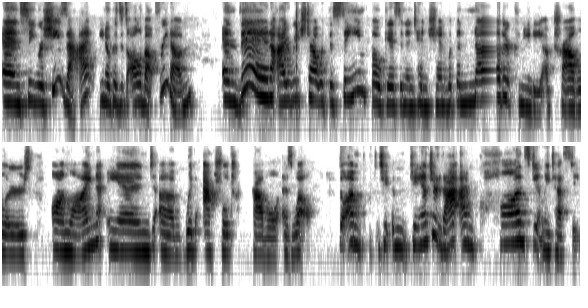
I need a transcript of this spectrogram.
and see where she's at, you know, because it's all about freedom. And then I reached out with the same focus and intention with another community of travelers online and um, with actual travel as well. So I'm to, to answer that, I'm constantly testing.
